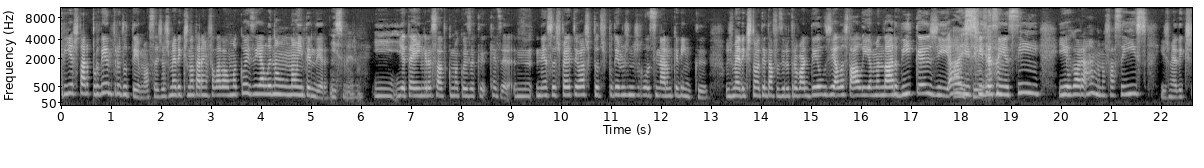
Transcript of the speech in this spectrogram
queria estar por dentro do tema, ou seja, os médicos não estarem a falar de alguma coisa e ela não, não entender. Isso mesmo. E, e até é engraçado que uma coisa que, quer dizer, nesse aspecto eu acho que todos podemos nos relacionar um bocadinho, que os médicos estão a tentar fazer o trabalho deles e ela está ali a mandar dicas e, ah, Ai, e se fizessem assim, e agora, ah, mas não faça isso. E os médicos,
